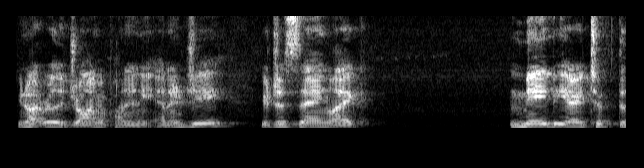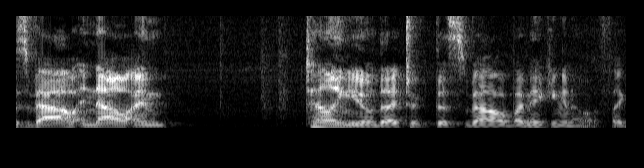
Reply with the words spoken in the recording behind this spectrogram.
you're not really drawing upon any energy. You're just saying like, maybe I took this vow and now I'm telling you that I took this vow by making an oath. Like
